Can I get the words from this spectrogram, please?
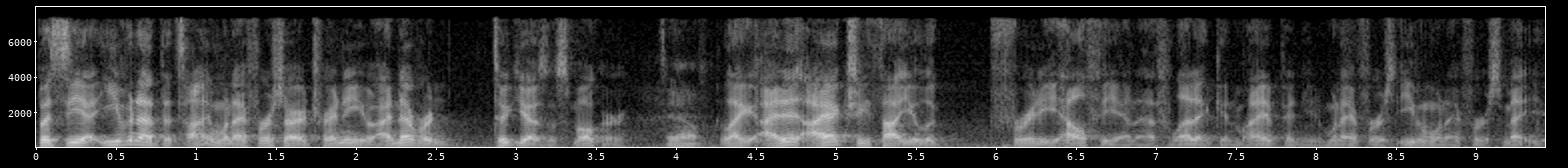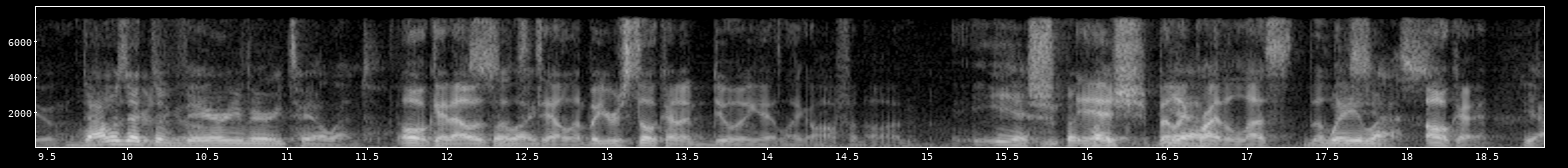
But see, even at the time when I first started training you, I never took you as a smoker. Yeah. Like I didn't. I actually thought you looked pretty healthy and athletic, in my opinion, when I first, even when I first met you. That was at the ago. very, very tail end. Oh, okay, that was so, the like- tail end, but you're still kind of doing it like off and on. Ish, but Ish, like, but yeah, like probably the less. The way least less. okay. Yeah.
